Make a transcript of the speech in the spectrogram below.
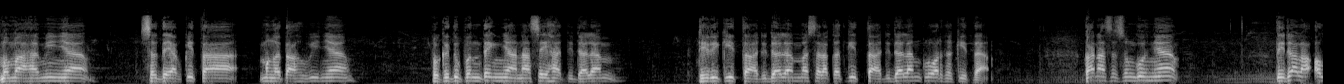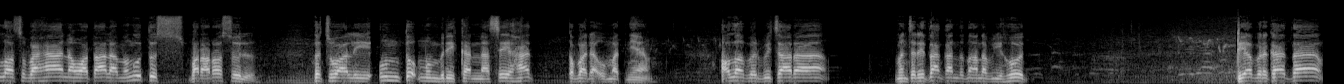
memahaminya, setiap kita mengetahuinya begitu pentingnya nasihat di dalam diri kita, di dalam masyarakat kita, di dalam keluarga kita. Karena sesungguhnya tidaklah Allah Subhanahu wa taala mengutus para rasul kecuali untuk memberikan nasihat kepada umatnya. Allah berbicara menceritakan tentang Nabi Hud. Dia berkata,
